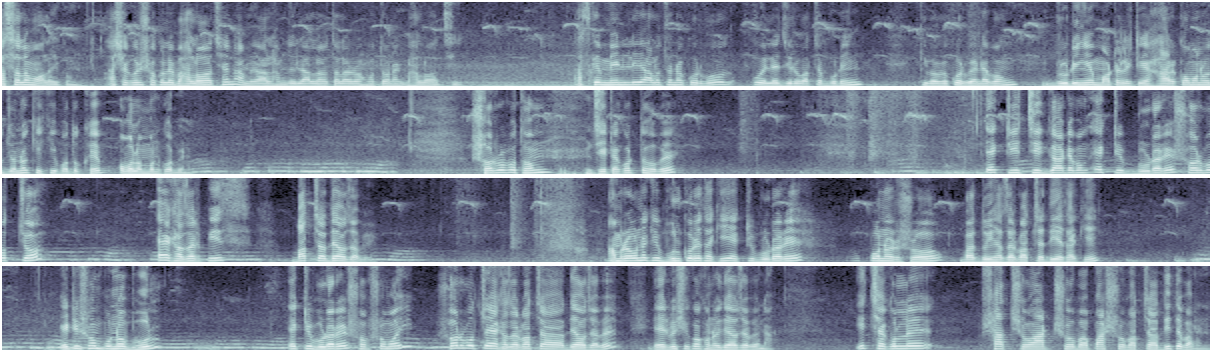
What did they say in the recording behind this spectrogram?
আসসালামু আলাইকুম। আশা করি সকলে ভালো আছেন। আমি আলহামদুলিল্লাহ আল্লাহ তালার রহমতে অনেক ভালো আছি। আজকে মেনলি আলোচনা করব কোয়েলে জিরো বাচ্চা ব্রুডিং কীভাবে করবেন এবং ব্রুডিংয়ে মর্টালিটি হার কমানোর জন্য কী কী পদক্ষেপ অবলম্বন করবেন। সর্বপ্রথম যেটা করতে হবে, একটি চিক গার্ড এবং একটি ব্রুডারে সর্বোচ্চ এক হাজার পিস বাচ্চা দেওয়া যাবে। আমরা অনেকে ভুল করে থাকি, একটি ব্রুডারে পনেরোশো বা দুই হাজার বাচ্চা দিয়ে থাকি। এটি সম্পূর্ণ ভুল। একটি ব্রুডারে সবসময় সর্বোচ্চ এক হাজার বাচ্চা দেওয়া যাবে, এর বেশি কখনোই দেওয়া যাবে না। ইচ্ছা করলে সাতশো, আটশো বা পাঁচশো বাচ্চা দিতে পারেন।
